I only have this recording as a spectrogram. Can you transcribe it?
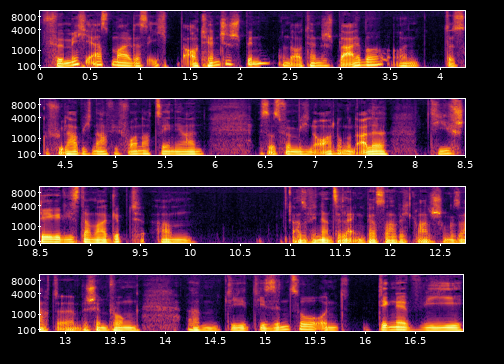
für mich erstmal, dass ich authentisch bin und authentisch bleibe und das Gefühl habe ich nach wie vor nach zehn Jahren, ist das für mich in Ordnung und alle Tiefschläge, die es da mal gibt, ähm, also finanzielle Engpässe habe ich gerade schon gesagt, äh, Beschimpfungen, ähm, die, die sind so und Dinge wie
